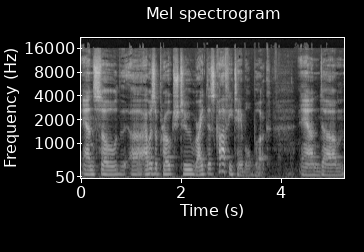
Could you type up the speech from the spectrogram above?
And so uh, I was approached to write this coffee table book. And um,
